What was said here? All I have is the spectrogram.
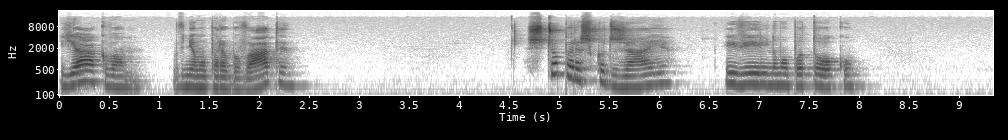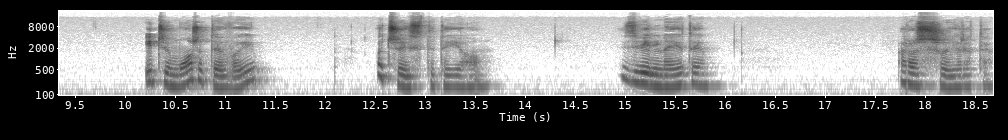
Як вам в ньому перебувати? Що перешкоджає вільному потоку? І чи можете ви очистити його, звільнити, розширити?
